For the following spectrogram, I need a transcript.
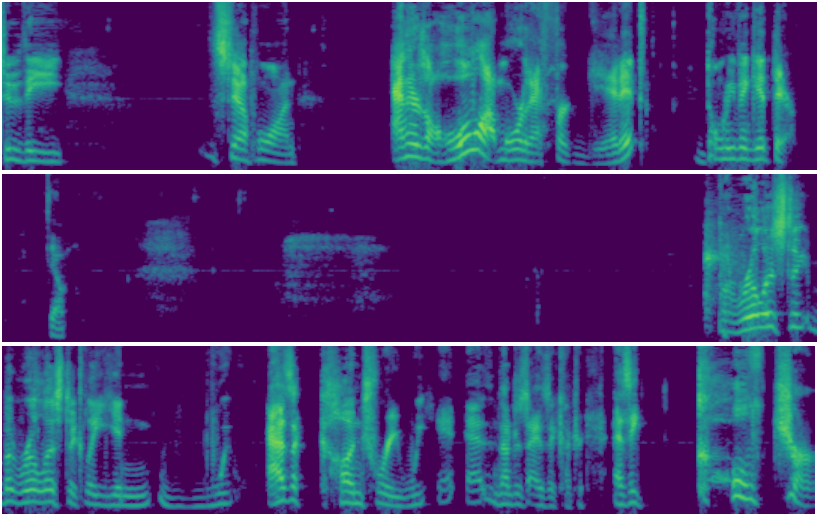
to the step one and there's a whole lot more that forget it don't even get there Yep. But realistic but realistically you we, as a country we not just as a country as a culture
